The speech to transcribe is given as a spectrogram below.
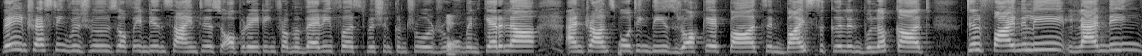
very interesting visuals of Indian scientists operating from a very first mission control room in Kerala and transporting these rocket parts in bicycle and bullock cart till finally landing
